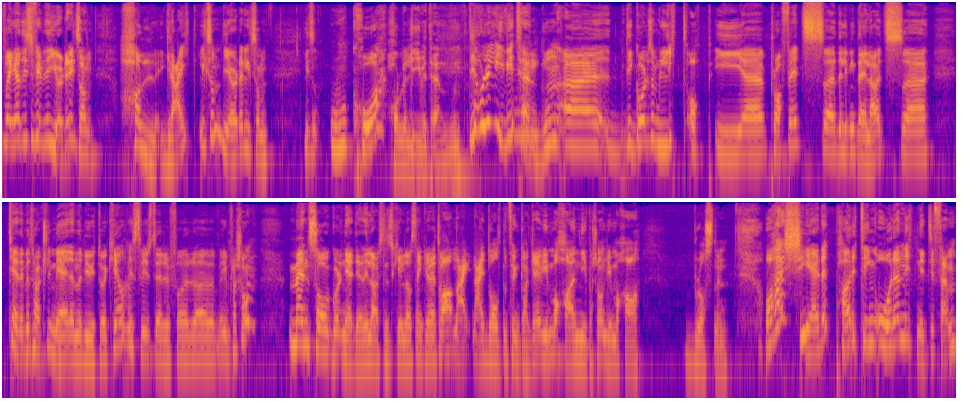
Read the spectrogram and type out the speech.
poenget er at disse filmene gjør det litt sånn halvgreit. Liksom. De gjør det liksom litt sånn OK. Holder liv i trenden. De holder liv i trenden. Eh, de går liksom litt opp i eh, profits. eh, The Living Daylights uh, tjener betraktelig mer enn The View to a Kill hvis vi justerer for inflasjon. Men så går det ned igjen i License to Kill og så tenker vet du hva, nei, nei, Dalton funka ikke. Vi må ha en ny person. Vi må ha Brosnan. Og her skjer det et par ting. Året er 1995,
